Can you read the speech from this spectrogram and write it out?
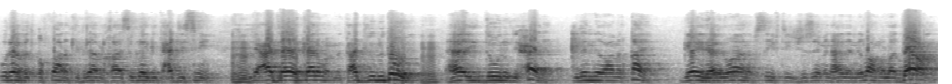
ورافد قفارة الكلام الخاص ولا يقد حد يسميه اللي عاد هذا كانوا تعدلوا له دولة. هذه الدولة اللي حالة للنظام القائم. قايل وأنا بصيفتي جزء من هذا النظام؟ والله داعم.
